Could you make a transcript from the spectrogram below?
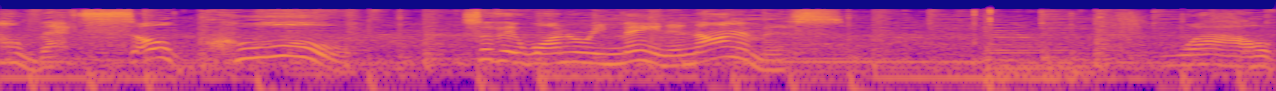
Oh, that's so cool! So they want to remain anonymous. Wow,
